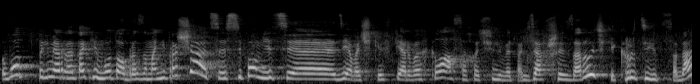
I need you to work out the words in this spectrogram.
вот примерно таким вот образом они вращаются. Если помните, девочки в первых классах очень любят, так, взявшие за ручки, крутиться. Да?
